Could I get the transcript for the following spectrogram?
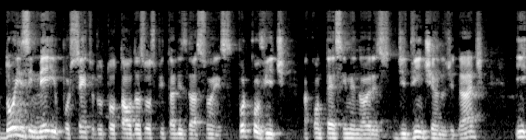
2,5% do total das hospitalizações por Covid acontecem em menores de 20 anos de idade e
